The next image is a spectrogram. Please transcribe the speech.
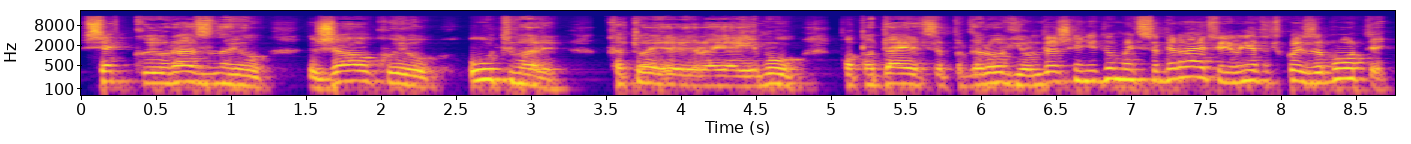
всякую разную жалкую утварь, которая ему попадается по дороге. Он даже не думает собирать, у него нет такой заботы.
